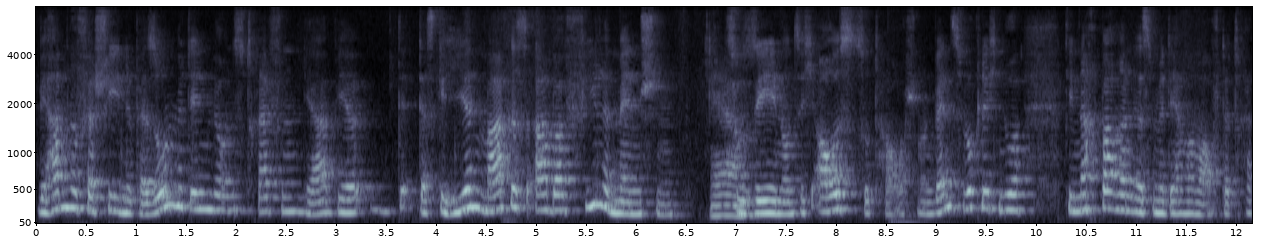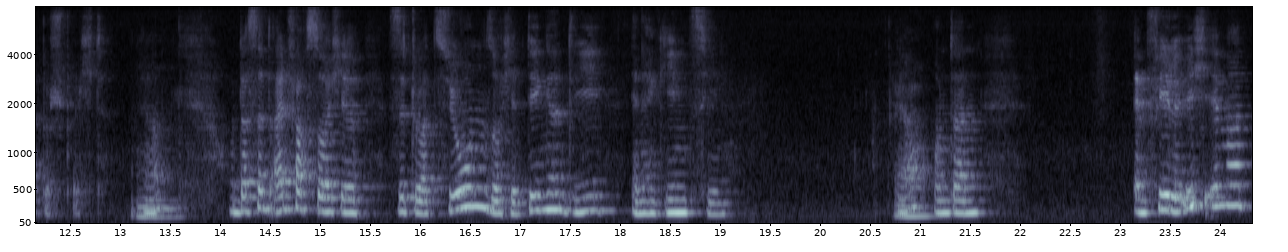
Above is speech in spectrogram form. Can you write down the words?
Wir haben nur verschiedene Personen, mit denen wir uns treffen. Ja, wir, das Gehirn mag es aber, viele Menschen Ja. zu sehen und sich auszutauschen. Und wenn es wirklich nur die Nachbarin ist, mit der man mal auf der Treppe spricht. Ja. Und das sind einfach solche Situationen, solche Dinge, die Energien ziehen. Ja. Ja. Und dann empfehle ich immer,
